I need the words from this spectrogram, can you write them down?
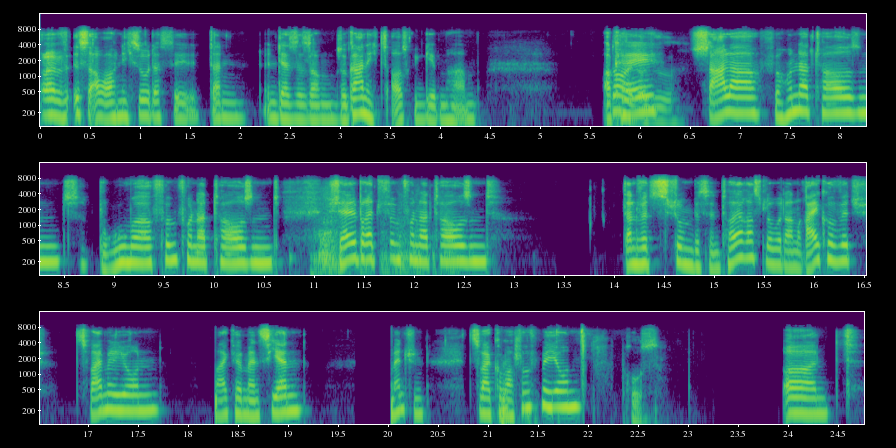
Äh, Ist aber auch nicht so, dass sie dann in der Saison so gar nichts ausgegeben haben. Okay, Nein, also, Schala für 100.000, Bruma 500.000, Schellbrett 500.000. Dann wird es schon ein bisschen teurer. Slobodan Rajkovic 2 Millionen, Michael Mencien, Menschen 2,5 Millionen Prost. und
